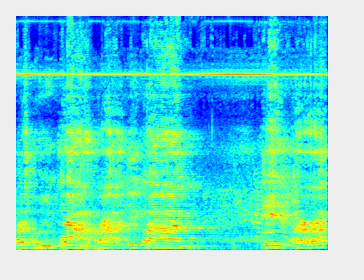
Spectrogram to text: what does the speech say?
พระคุณเจ้าพระอธิการกิรัต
